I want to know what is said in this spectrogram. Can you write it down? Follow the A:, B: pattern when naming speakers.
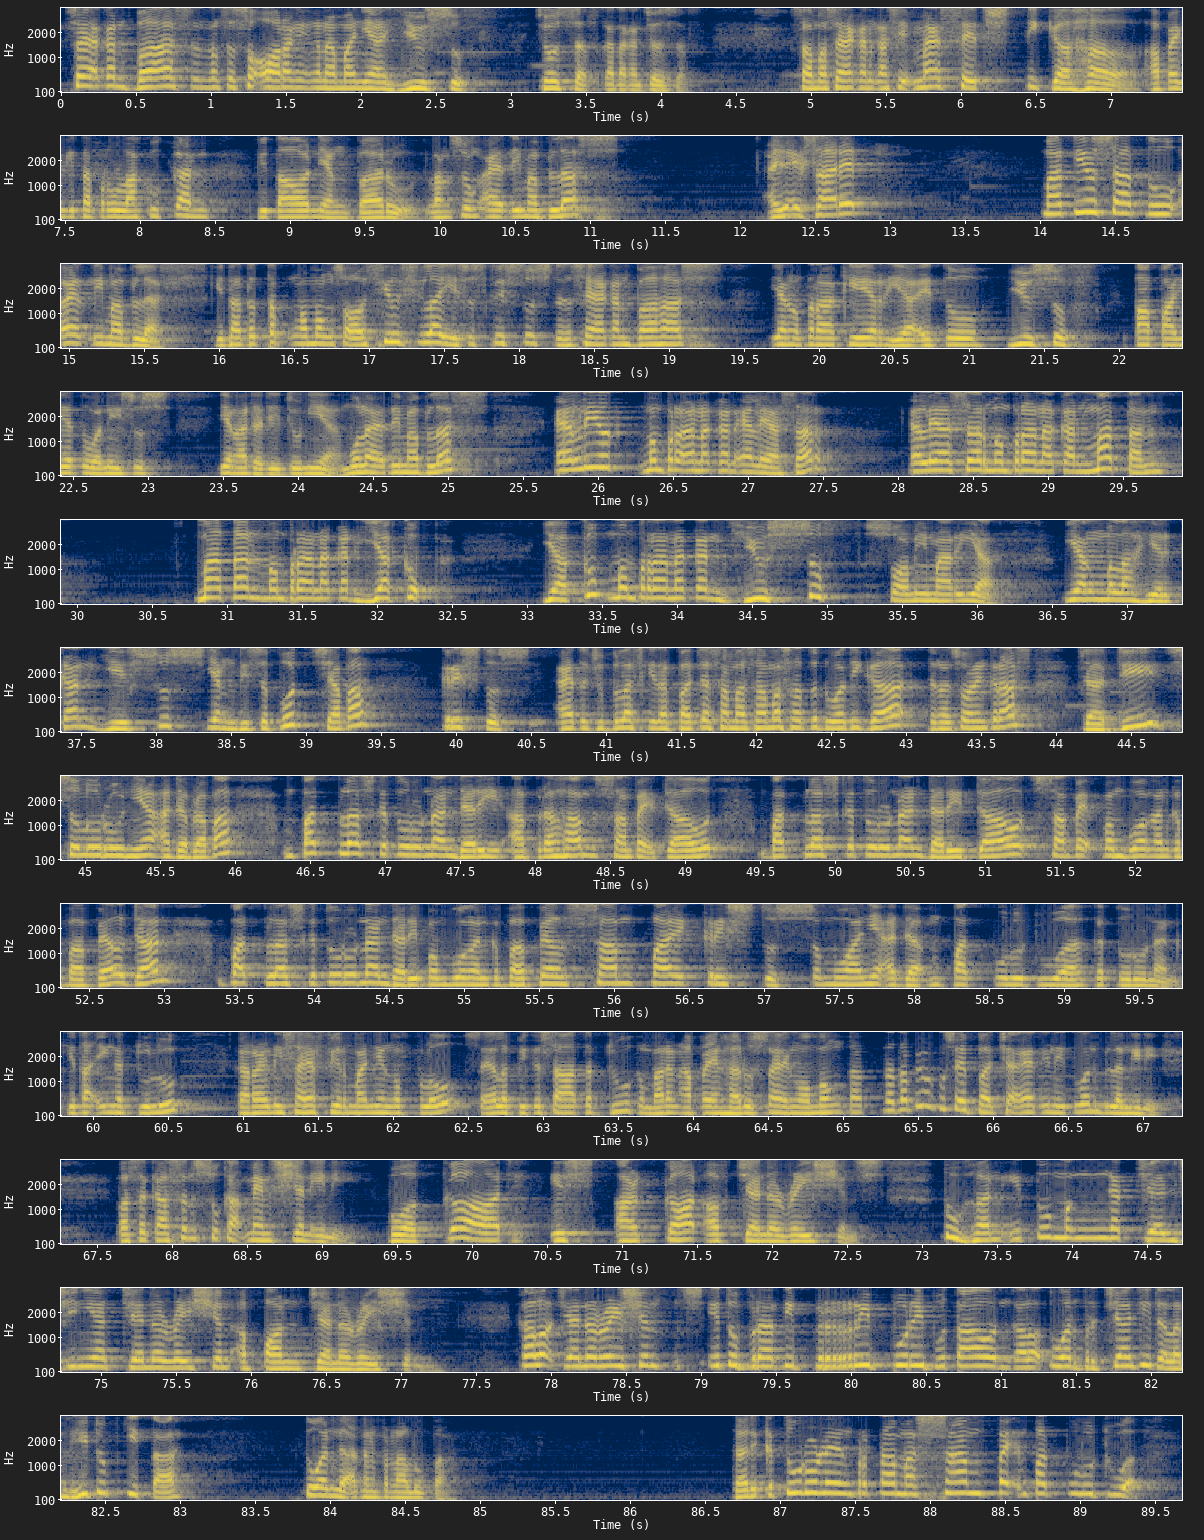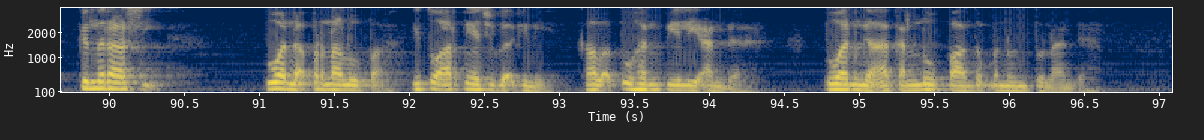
A: Saya akan bahas tentang seseorang yang namanya Yusuf. Joseph, katakan Joseph. Sama saya akan kasih message tiga hal. Apa yang kita perlu lakukan di tahun yang baru. Langsung ayat 15. Are you excited? Matius 1 ayat 15. Kita tetap ngomong soal silsilah Yesus Kristus dan saya akan bahas yang terakhir yaitu Yusuf, papanya Tuhan Yesus yang ada di dunia. Mulai ayat 15. Eliud memperanakan Eleazar, Eleazar memperanakan Matan, Matan memperanakan Yakub, Yakub memperanakan Yusuf suami Maria yang melahirkan Yesus yang disebut siapa? Kristus. Ayat 17 kita baca sama-sama 1 2 3 dengan suara yang keras. Jadi seluruhnya ada berapa? 14 keturunan dari Abraham sampai Daud, 14 keturunan dari Daud sampai pembuangan ke Babel dan 14 keturunan dari pembuangan ke Babel sampai Kristus. Semuanya ada 42 keturunan. Kita ingat dulu karena ini saya firmannya ngeflow, saya lebih ke saat teduh kemarin apa yang harus saya ngomong. Tetapi waktu saya baca ayat ini Tuhan bilang gini, Pastor Carson suka mention ini bahwa God is our God of generations. Tuhan itu mengingat janjinya generation upon generation. Kalau generation itu berarti beribu-ribu tahun. Kalau Tuhan berjanji dalam hidup kita, Tuhan gak akan pernah lupa. Dari keturunan yang pertama sampai 42 generasi. Tuhan gak pernah lupa. Itu artinya juga gini. Kalau Tuhan pilih Anda, Tuhan gak akan lupa untuk menuntun Anda.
